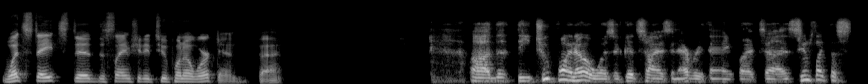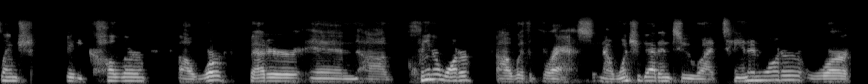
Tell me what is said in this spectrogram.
What states did the Slam Shady 2.0 work in, Pat? Uh, the, the 2.0 was a good size and everything, but uh, it seems like the Slam Shady color uh, worked better in uh, cleaner water uh, with brass. Now, once you got into uh, tannin water or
